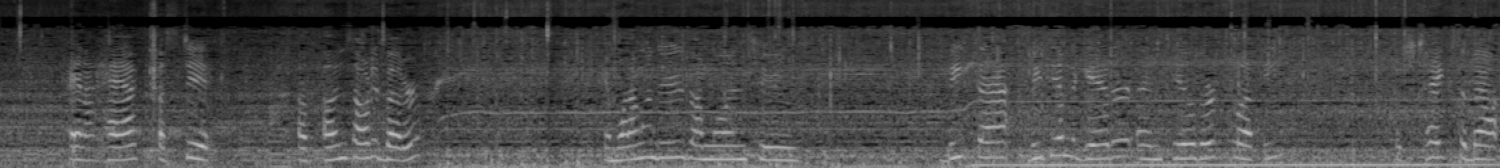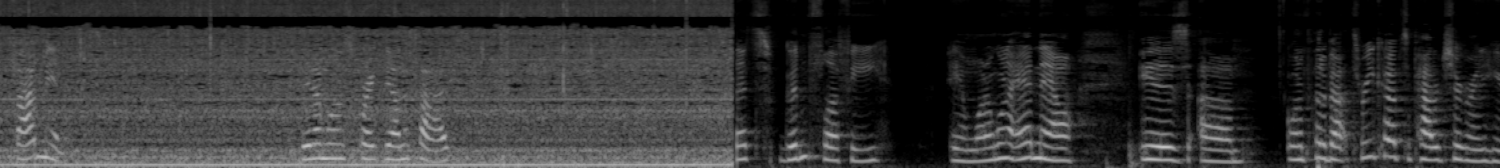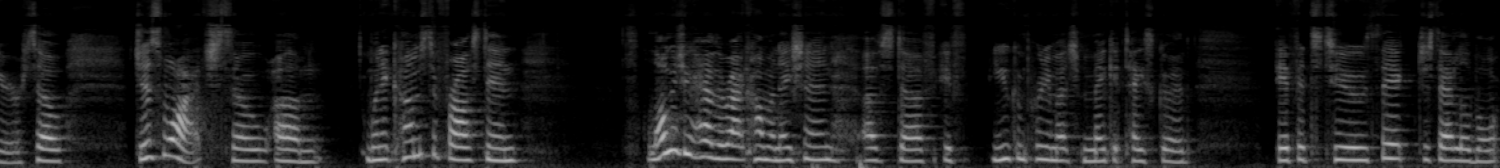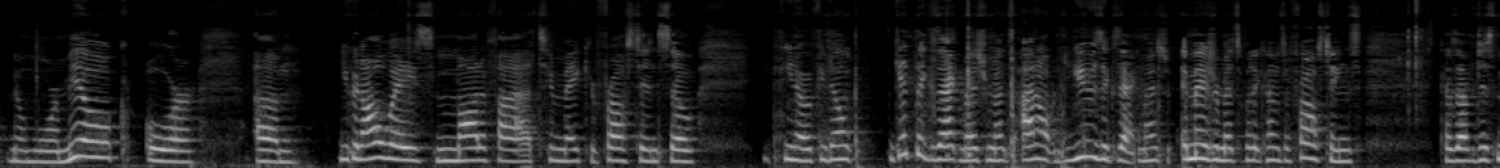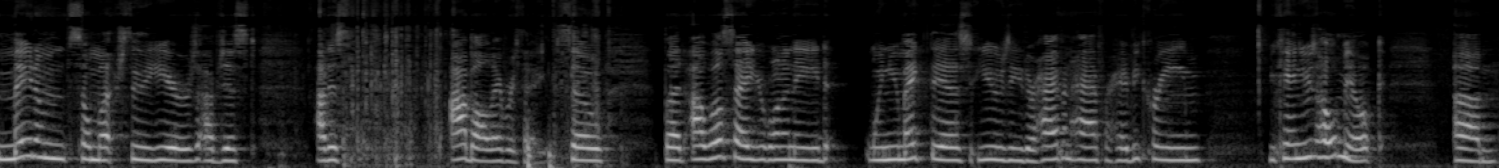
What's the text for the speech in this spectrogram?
and a half a stick of unsalted butter. And what I'm going to do is I'm going to beat that, beat them together until they're fluffy, which takes about five minutes. Then I'm going to scrape down the sides good and fluffy. And what I'm going to add now is um, I'm going to put about three cups of powdered sugar in here. So just watch. So um, when it comes to frosting, as long as you have the right combination of stuff, if you can pretty much make it taste good. If it's too thick, just add a little more, more milk or um, you can always modify to make your frosting so you know, if you don't get the exact measurements, I don't use exact measure measurements when it comes to frostings because I've just made them so much through the years. I've just, I just eyeball everything. So, but I will say you're going to need, when you make this, use either half and half or heavy cream. You can use whole milk. Um,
